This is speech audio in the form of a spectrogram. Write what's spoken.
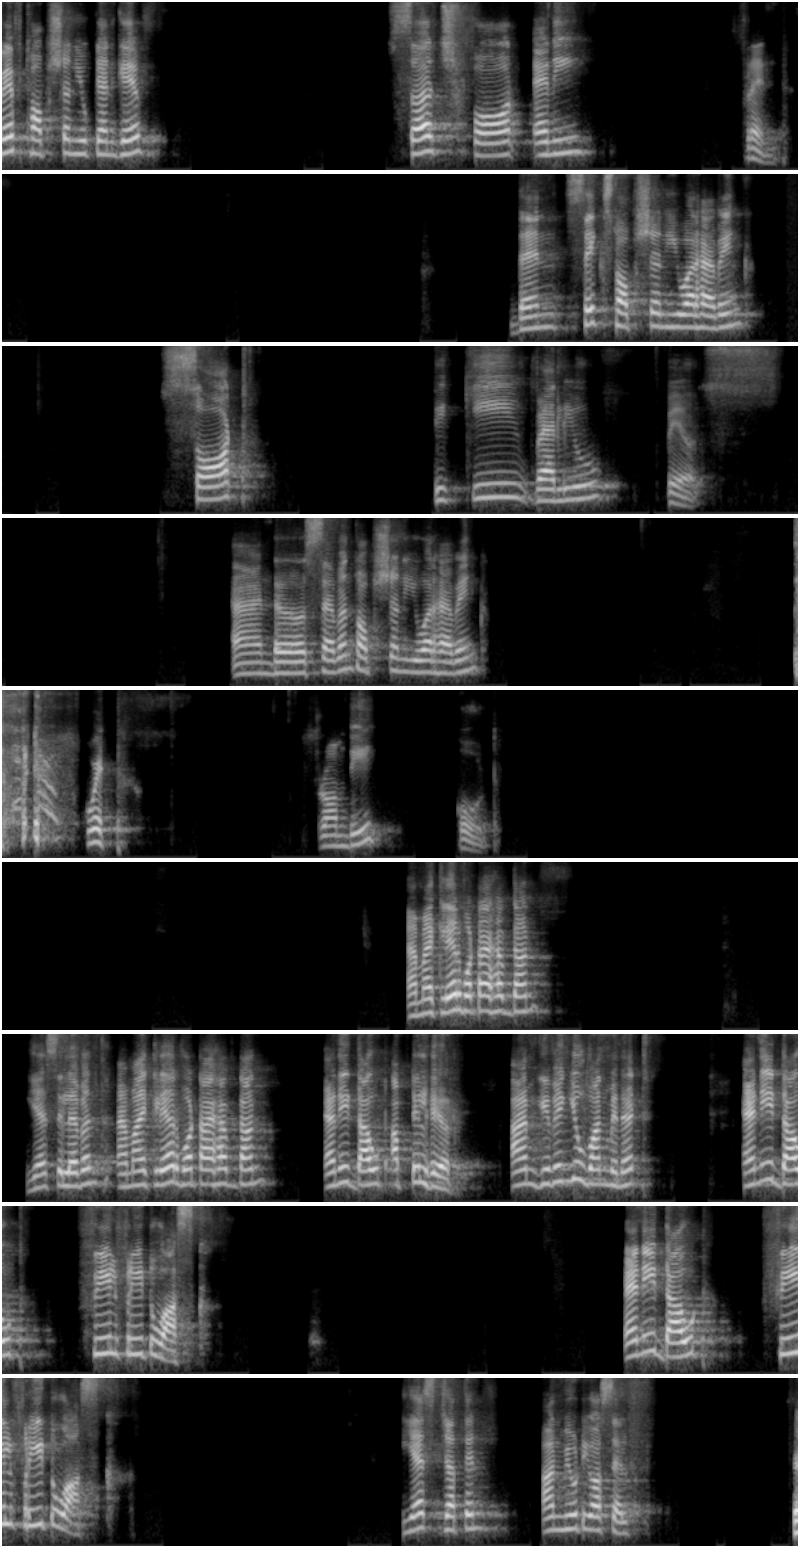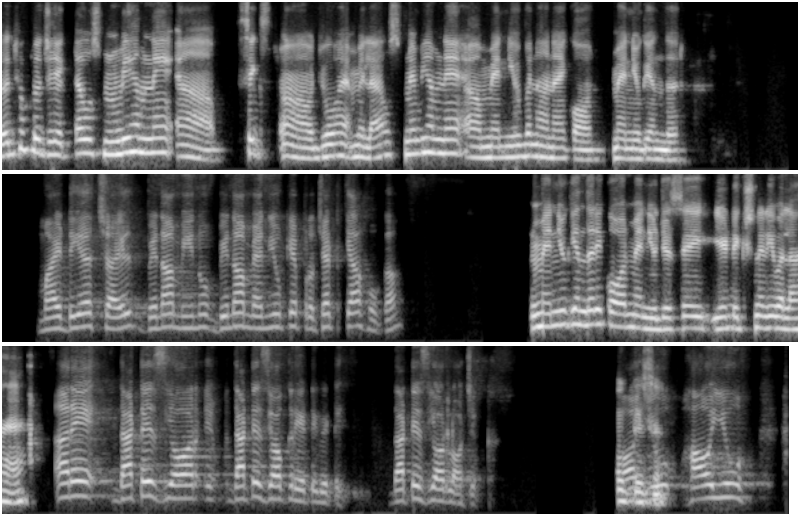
Fifth option you can give, search for any friend. Then sixth option you are having, sort the key value pairs. And uh, seventh option you are having, quit from the code. Am I clear what I have done? Yes, 11th. Am I clear what I have done? Any doubt up till here? I am giving you one minute. Any doubt, feel free to ask. Any doubt, feel free to ask. Yes, Jatin, unmute yourself. जो project है उसमें भी हमने six जो है मिला है उसमें भी हमने मेन्यू बनाना है कौन मेन्यू के अंदर। माय डियर चाइल्ड बिना मेनू बिना मेन्यू के प्रोजेक्ट क्या होगा? मेन्यू के अंदर एक और मेन्यू जैसे ये डिक्शनरी वाला है। अरे that is your that is your creativity that is your logic okay sir how you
